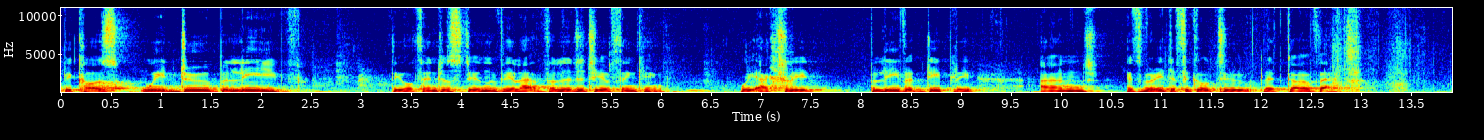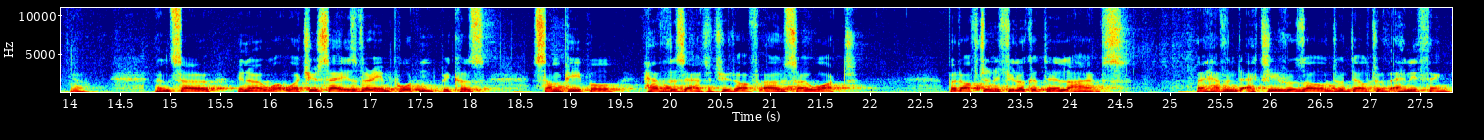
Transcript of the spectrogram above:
because we do believe the authenticity and the validity of thinking. We actually believe it deeply, and it's very difficult to let go of that. Yeah. And so, you know, what, what you say is very important because some people have this attitude of, oh, so what? But often, if you look at their lives, they haven't actually resolved or dealt with anything.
